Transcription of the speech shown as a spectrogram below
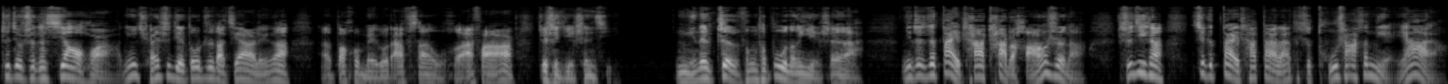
这就是个笑话啊！因为全世界都知道歼二零啊，呃，包括美国的 F 三五和 F 二二，这是隐身机，你那阵风它不能隐身啊，你这这代差差着行似的。实际上，这个代差带来的是屠杀和碾压呀。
